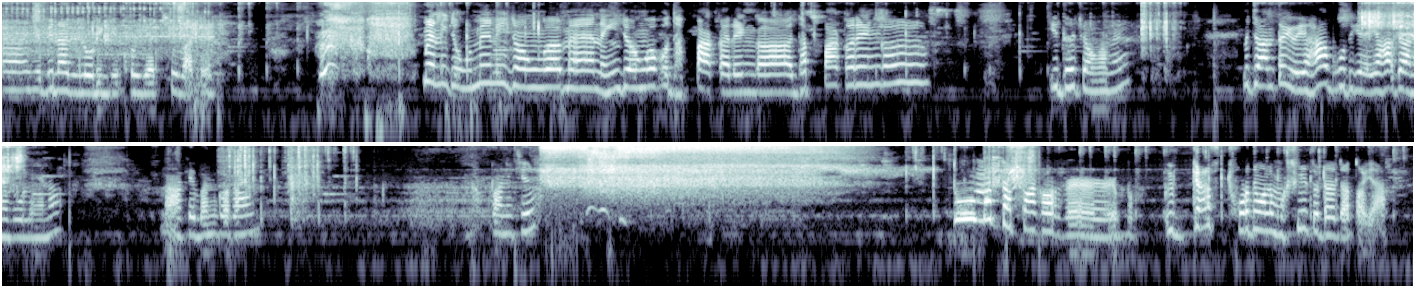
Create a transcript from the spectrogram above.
आ, ये बिना रिलोडिंग के, खुल गया अच्छी बात है। मैं नहीं जाऊँगा, मैं नहीं जाऊँगा, मैं नहीं जाऊँगा, वो धप्पा करेंगा धप्पा करेंगा। इधर जाऊँगा मैं। मैं जानता ही हूँ, यहाँ भूत गया, यहाँ जाने बोले हैं ना। मैं आँखें बंद कर रहा हूँ। पानी के तू मत धप्पा कर। रहे गैस छोड़ने वाला मशीन से डर जाता यार।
